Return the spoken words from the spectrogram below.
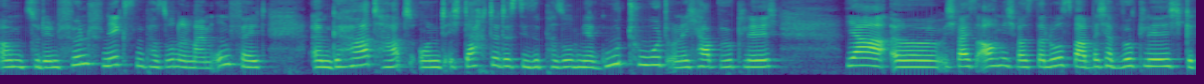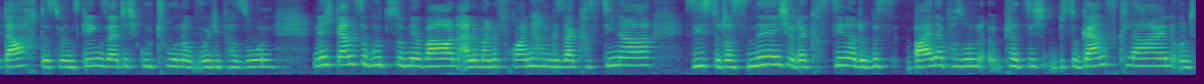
ähm, zu den fünf nächsten Personen in meinem Umfeld ähm, gehört hat. Und ich dachte, dass diese Person mir gut tut. Und ich habe wirklich ja, äh, ich weiß auch nicht, was da los war, aber ich habe wirklich gedacht, dass wir uns gegenseitig gut tun, obwohl die Person nicht ganz so gut zu mir war. Und alle meine Freunde haben gesagt, Christina, siehst du das nicht? Oder Christina, du bist bei der Person äh, plötzlich bist du ganz klein und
